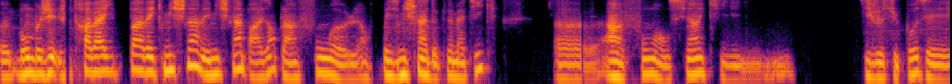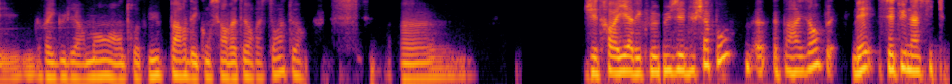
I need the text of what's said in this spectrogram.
bon, je ne travaille pas avec Michelin, mais Michelin, par exemple, a un fonds, l'entreprise Michelin de pneumatique, a un fonds ancien qui, qui, je suppose, est régulièrement entretenu par des conservateurs-restaurateurs. J'ai travaillé avec le musée du chapeau, par exemple, mais c'est une institution.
